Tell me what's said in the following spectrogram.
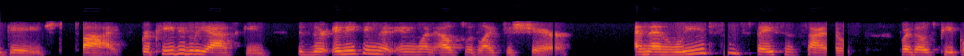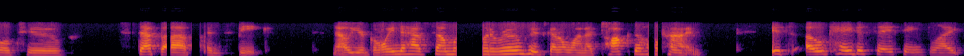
engaged by repeatedly asking, is there anything that anyone else would like to share? And then leave some space and silence for those people to step up and speak. Now, you're going to have someone in a room who's going to want to talk the whole time. It's okay to say things like,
